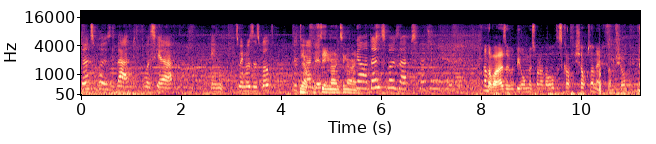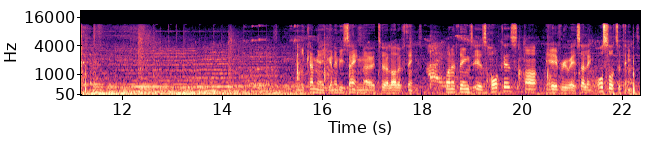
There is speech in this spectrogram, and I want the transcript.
Don't suppose that was here in when was this built? 1500. 1599. Yeah, don't suppose that that's in Otherwise, it would be almost one of the oldest coffee shops on earth, I'm sure. when you come here, you're going to be saying no to a lot of things. One of the things is hawkers are everywhere selling all sorts of things.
